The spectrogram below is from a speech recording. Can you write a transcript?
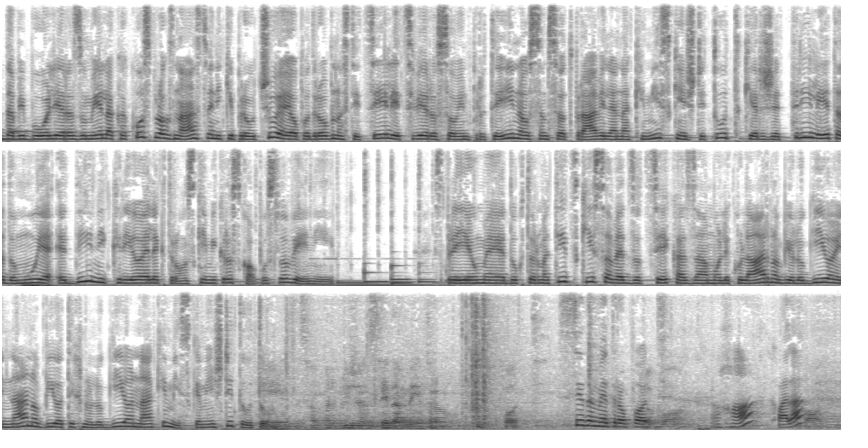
Da bi bolje razumela, kako sploh znanstveniki preučujejo podrobnosti celic, virusov in proteinov, sem se odpravila na Kemijski inštitut, kjer že tri leta domuje edini krioelektronski mikroskop v Sloveniji. Sprejel me je dr. Matic Kisovec z odseka za molekularno biologijo in nanobiotehnologijo na Kemijskem inštitutu. Zdaj smo približno 7 metrov pod. 7 metrov pod. Aha, hvala. Pod.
